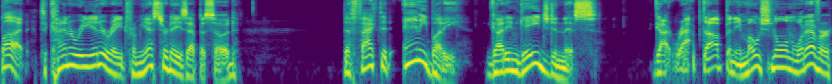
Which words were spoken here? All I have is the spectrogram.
But to kind of reiterate from yesterday's episode, the fact that anybody got engaged in this, got wrapped up and emotional and whatever,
